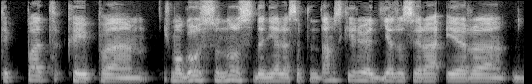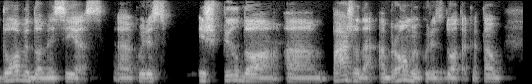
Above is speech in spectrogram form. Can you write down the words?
Taip pat kaip em, žmogaus sunus Danielio 7 skyriuje, Jėzus yra ir e, Dovido mesijas, e, kuris išpildo em, pažadą Abromui, kuris duota, kad tau e,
